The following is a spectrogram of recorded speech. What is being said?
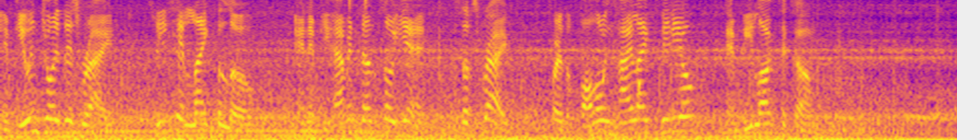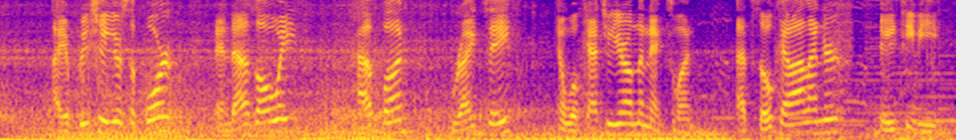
If you enjoyed this ride, please hit like below, and if you haven't done so yet, subscribe for the following highlights video and vlog to come. I appreciate your support, and as always, have fun, ride safe, and we'll catch you here on the next one at SoCal Outlander ATV.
